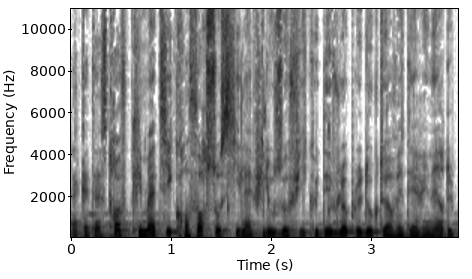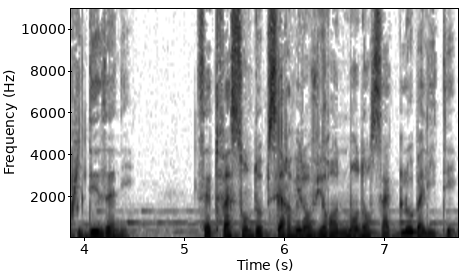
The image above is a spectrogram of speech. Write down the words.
La catastrophe climatique renforce aussi la philosophie que développe le docteur vétérinaire depuis des années. Cette façon d'observer l'environnement dans sa globalité,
